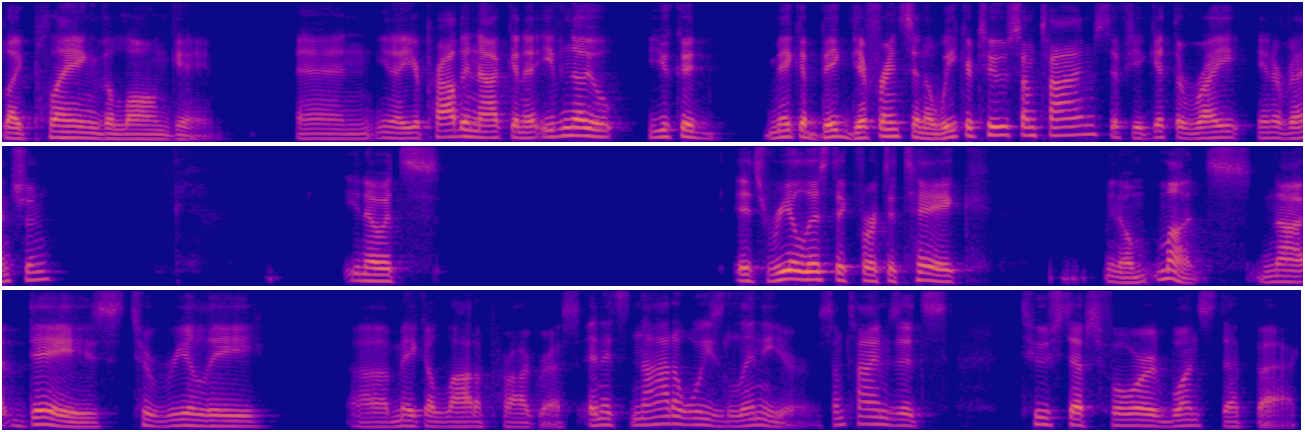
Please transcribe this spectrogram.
like playing the long game. And, you know, you're probably not going to, even though you could make a big difference in a week or two sometimes if you get the right intervention you know it's it's realistic for it to take you know months not days to really uh, make a lot of progress. And it's not always linear. Sometimes it's two steps forward one step back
